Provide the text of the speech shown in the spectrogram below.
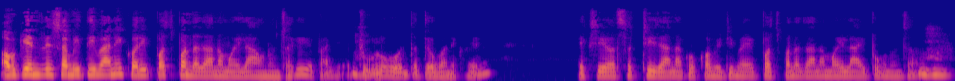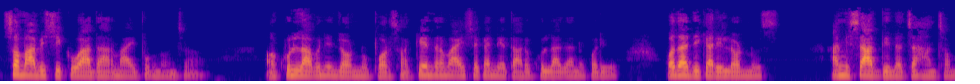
अब केन्द्रीय समितिमा नै करिब पचपन्नजना महिला हुनुहुन्छ कि योपालि। ठुलो हो नि त त्यो भनेको होइन? एक सय अडसट्ठीजनाको कमिटीमा पचपन्नजना महिला आइपुग्नुहुन्छ। समावेशीको आधारमा आइपुग्नुहुन्छ। खुल्ला पनि लड्नुपर्छ। केन्द्रमा आइसकेका नेताहरू खुल्ला जानु पर्यो पदाधिकारी लड्नुहोस् हामी साथ दिन चाहन्छौँ।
